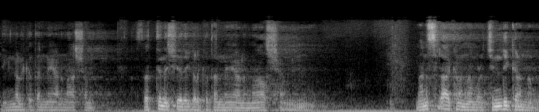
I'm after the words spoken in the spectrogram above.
നിങ്ങൾക്ക് തന്നെയാണ് നാശം. സത്യനിഷേധികൾക്ക് തന്നെയാണ് നാശം. മനസ്സിലാക്കണം നമ്മൾ ചിന്തിക്കണം നമ്മൾ.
